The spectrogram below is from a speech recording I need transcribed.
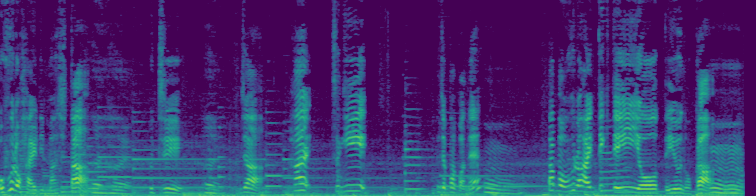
お風呂入りました。はいはい。うちはい。じゃあはい次。じゃあパパね。うんパパお風呂入ってきていいよって言うのか、うんうんうん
